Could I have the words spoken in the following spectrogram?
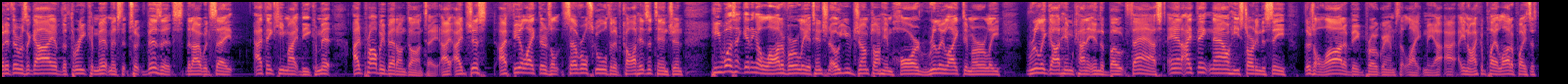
But if there was a guy of the three commitments that took visits that I would say, I think he might decommit, I'd probably bet on Dante. I, I just, I feel like there's a, several schools that have caught his attention. He wasn't getting a lot of early attention. Oh, OU jumped on him hard, really liked him early, really got him kind of in the boat fast. And I think now he's starting to see there's a lot of big programs that like me. I, I you know, I can play a lot of places.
